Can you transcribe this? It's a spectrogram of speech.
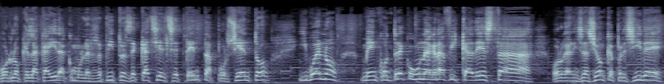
por lo que la caída, como les repito, es de casi el 70%. Y bueno, me encontré con una gráfica de esta organización que preside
